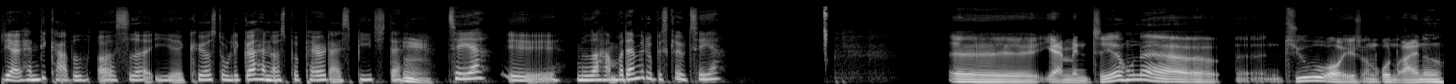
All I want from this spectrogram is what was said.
bliver handicappet og sidder i øh, kørestol. Det gør han også på Paradise Beach, da mm. Thea øh, møder ham. Hvordan vil du beskrive Thea? Øh, ja, men Thea, hun er øh, en 20-årig, sådan rundt regnet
